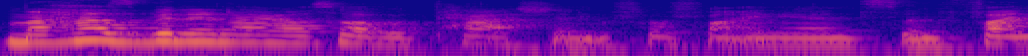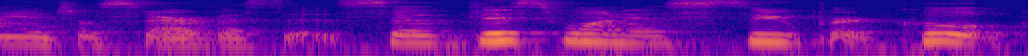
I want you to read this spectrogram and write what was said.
My husband and I also have a passion for finance and financial services. So this one is super cool.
